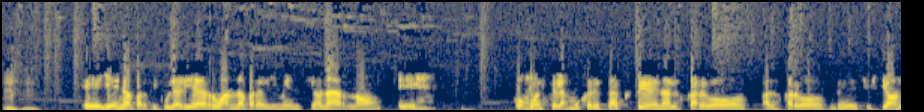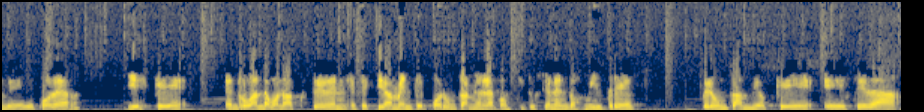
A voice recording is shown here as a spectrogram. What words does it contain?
y hay una particularidad de Ruanda para dimensionar, ¿no? Cómo es que las mujeres acceden a los cargos a los cargos de decisión de, poder y es que en Ruanda, bueno, acceden efectivamente por un cambio en la constitución en 2003, pero un cambio que eh, se da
